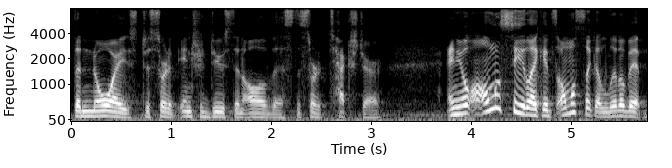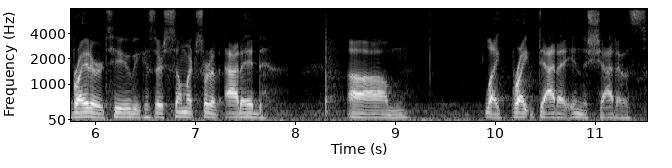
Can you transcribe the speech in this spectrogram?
the noise just sort of introduced in all of this, the sort of texture. And you'll almost see like it's almost like a little bit brighter too, because there's so much sort of added um, like bright data in the shadows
